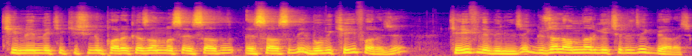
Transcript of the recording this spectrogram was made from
kimliğindeki kişinin para kazanması esası, esası değil. Bu bir keyif aracı. Keyifle binilecek, güzel anlar geçirilecek bir araç.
